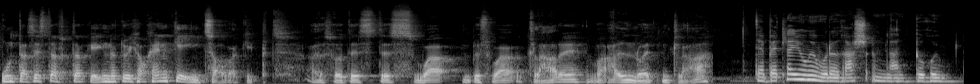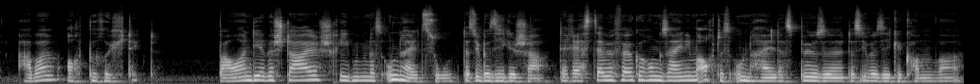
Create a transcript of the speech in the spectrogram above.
Und dass es dagegen natürlich auch einen Gegenzauber gibt. Also das, das, war, das war klare, war allen Leuten klar. Der Bettlerjunge wurde rasch im Land berühmt, aber auch berüchtigt. Bauern, die er bestahl, schrieben ihm das Unheil zu, das über sie geschah. Der Rest der Bevölkerung sah ihm auch das Unheil, das Böse, das über sie gekommen war.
